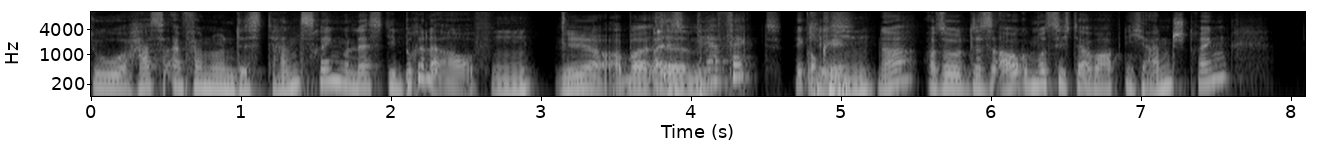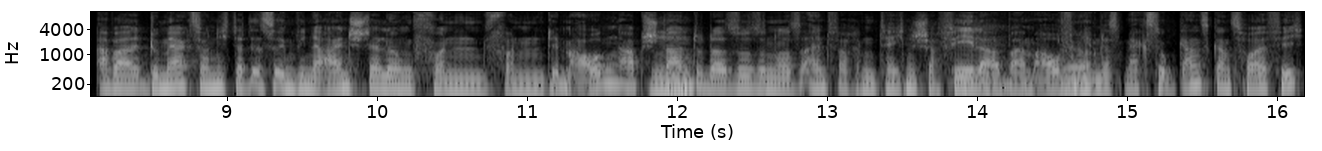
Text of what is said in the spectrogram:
du hast einfach nur einen Distanzring und lässt die Brille auf. Ja, aber Das ähm, ist perfekt, wirklich. okay. Ne? Also das Auge muss sich da überhaupt nicht anstrengen. Aber du merkst auch nicht, das ist irgendwie eine Einstellung von, von dem Augenabstand oder so, sondern das ist einfach ein technischer Fehler beim Aufnehmen. Ja. Das merkst du ganz, ganz häufig,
